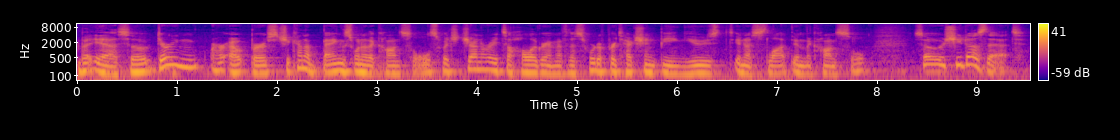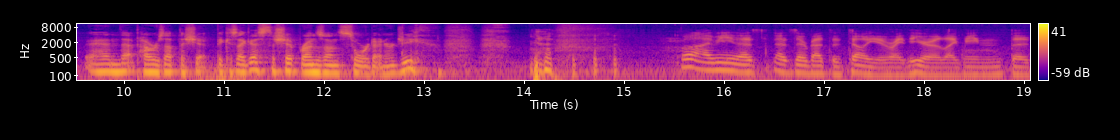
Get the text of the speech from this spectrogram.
But yeah, so during her outburst, she kind of bangs one of the consoles, which generates a hologram of the sort of protection being used in a slot in the console. So she does that, and that powers up the ship because I guess the ship runs on sword energy. Well, I mean, as as they're about to tell you right here, like, I mean, the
